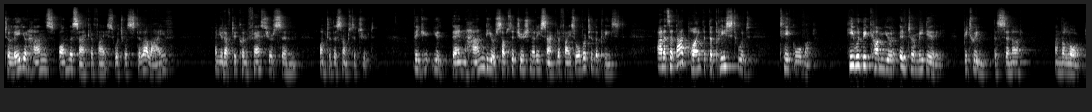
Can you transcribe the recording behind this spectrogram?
to lay your hands on the sacrifice, which was still alive, and you'd have to confess your sin unto the substitute. That you, you then hand your substitutionary sacrifice over to the priest, and it's at that point that the priest would take over. He would become your intermediary between the sinner and the Lord.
